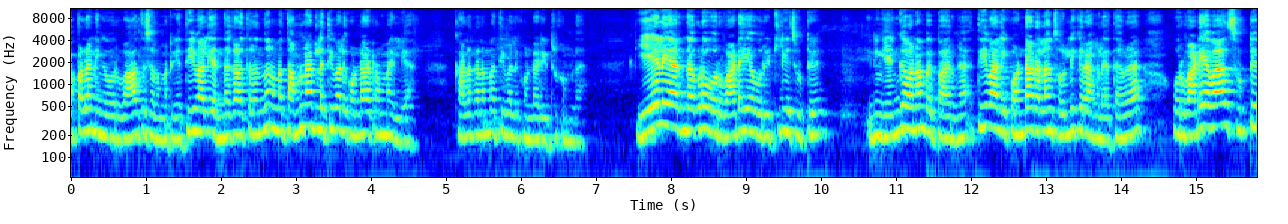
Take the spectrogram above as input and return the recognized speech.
அப்போல்லாம் நீங்கள் ஒரு வாழ்த்து சொல்ல மாட்டீங்க. தீபாவளி எந்த காலத்துல இருந்தோ நம்ம தமிழ்நாட்டில் தீபாவளி கொண்டாடுறோமா இல்லையா? காலங்காலமாக தீபாவளி கொண்டாடிட்டு இருக்கோம்ல. ஏழையாக இருந்தால் கூட ஒரு வடையை ஒரு இட்லியை சுட்டு நீங்கள் எங்கே வேணால் போய் பாருங்கள் தீபாவளி கொண்டாடலாம் சொல்லிக்கிறாங்களே தவிர ஒரு வடையவாவது சுட்டு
